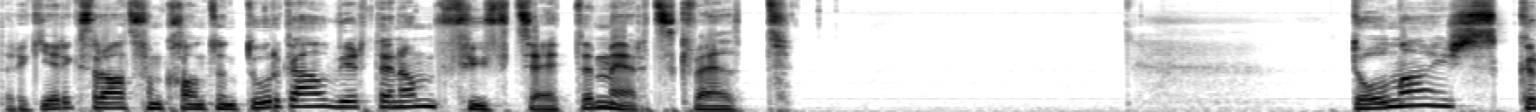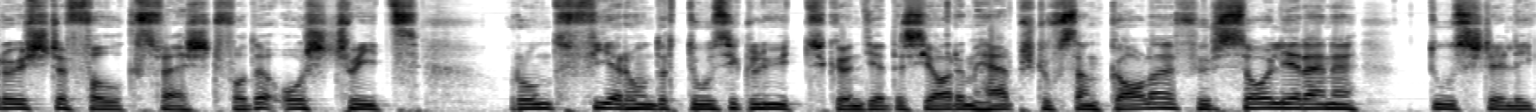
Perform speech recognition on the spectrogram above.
Der Regierungsrat vom Kanton Thurgau wird dann am 15. März gewählt. Dolma ist das grösste Volksfest der Ostschweiz. Rund 400.000 Leute gehen jedes Jahr im Herbst auf St. Gallen für Säulerennen, die Ausstellung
